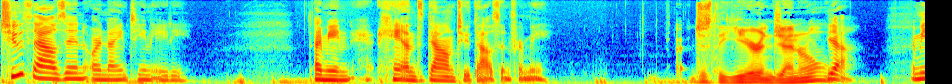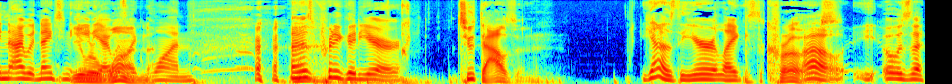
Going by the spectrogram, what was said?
2000 or 1980? I mean, hands down 2000 for me. Just the year in general. Yeah. I mean, I would 1980. You were I was like one. that was a pretty good year. Two thousand. Yeah, it was the year like It's the Crowes. oh, it was the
